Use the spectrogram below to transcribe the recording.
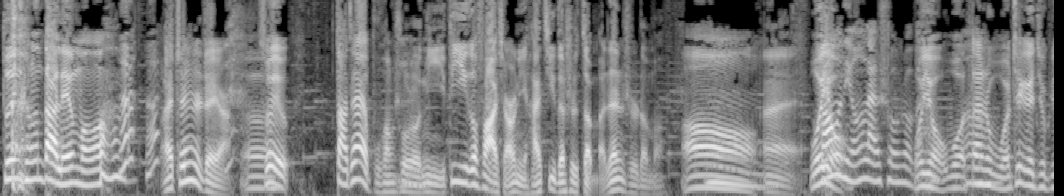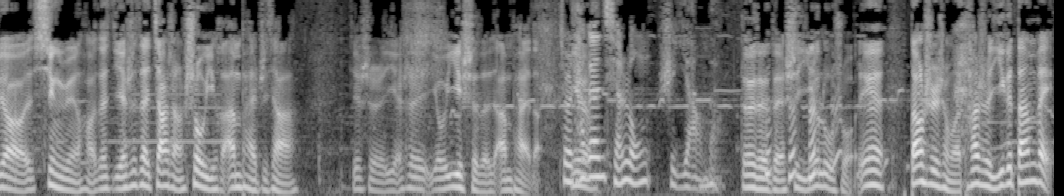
蹲坑大联盟啊？还 真是这样，所以。大家也不妨说说，你第一个发小，你还记得是怎么认识的吗？哦，哎，我有宁来说说吧。我有我，但是我这个就比较幸运哈，在也是在家长授意和安排之下，就是也是有意识的安排的。就是他跟乾隆是一样的。对对对，是一个路数。因为当时什么，他是一个单位，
